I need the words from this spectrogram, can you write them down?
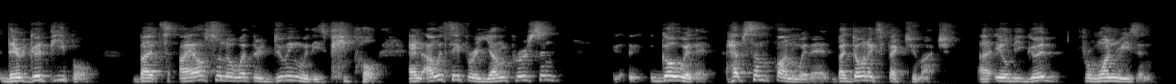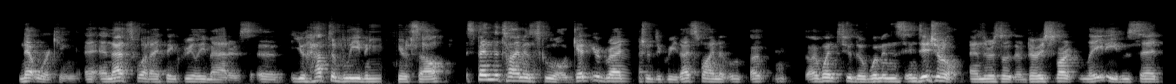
they're good people. But I also know what they're doing with these people, and I would say for a young person, go with it, have some fun with it, but don't expect too much. Uh, it'll be good for one reason networking. And that's what I think really matters. Uh, you have to believe in yourself. Spend the time in school, get your graduate degree. That's fine. I, I went to the Women's in Digital, and there was a, a, very smart lady who said,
